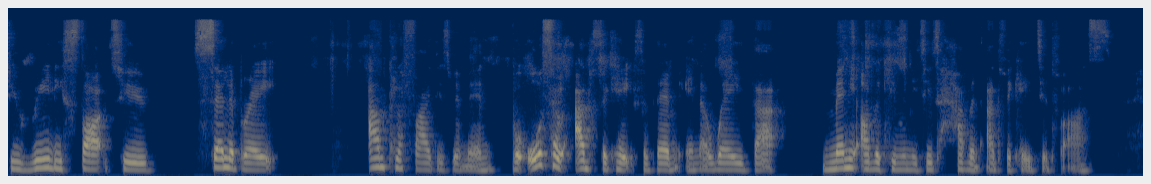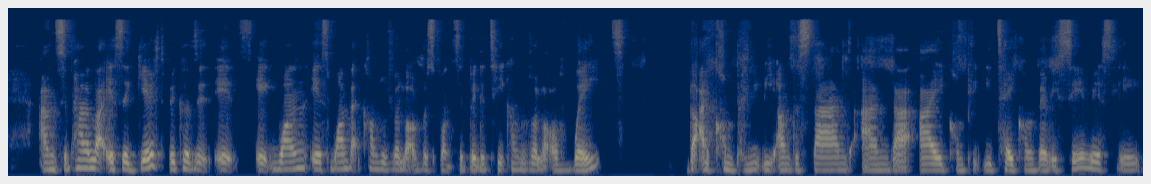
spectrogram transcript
to really start to celebrate, amplify these women, but also advocate for them in a way that many other communities haven't advocated for us. And subhanAllah, it's a gift because it, it's it one it's one that comes with a lot of responsibility, comes with a lot of weight that I completely understand and that I completely take on very seriously.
